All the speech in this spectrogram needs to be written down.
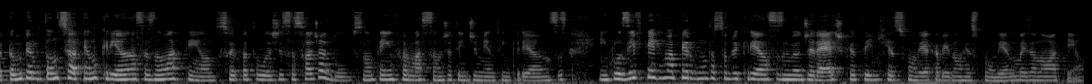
Estão uh, me perguntando se eu atendo crianças, não atendo, sou hepatologista só de adultos, não tenho informação de atendimento em crianças. Inclusive, teve uma pergunta sobre crianças no meu direct que eu tenho que responder, acabei não respondendo, mas eu não atendo.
